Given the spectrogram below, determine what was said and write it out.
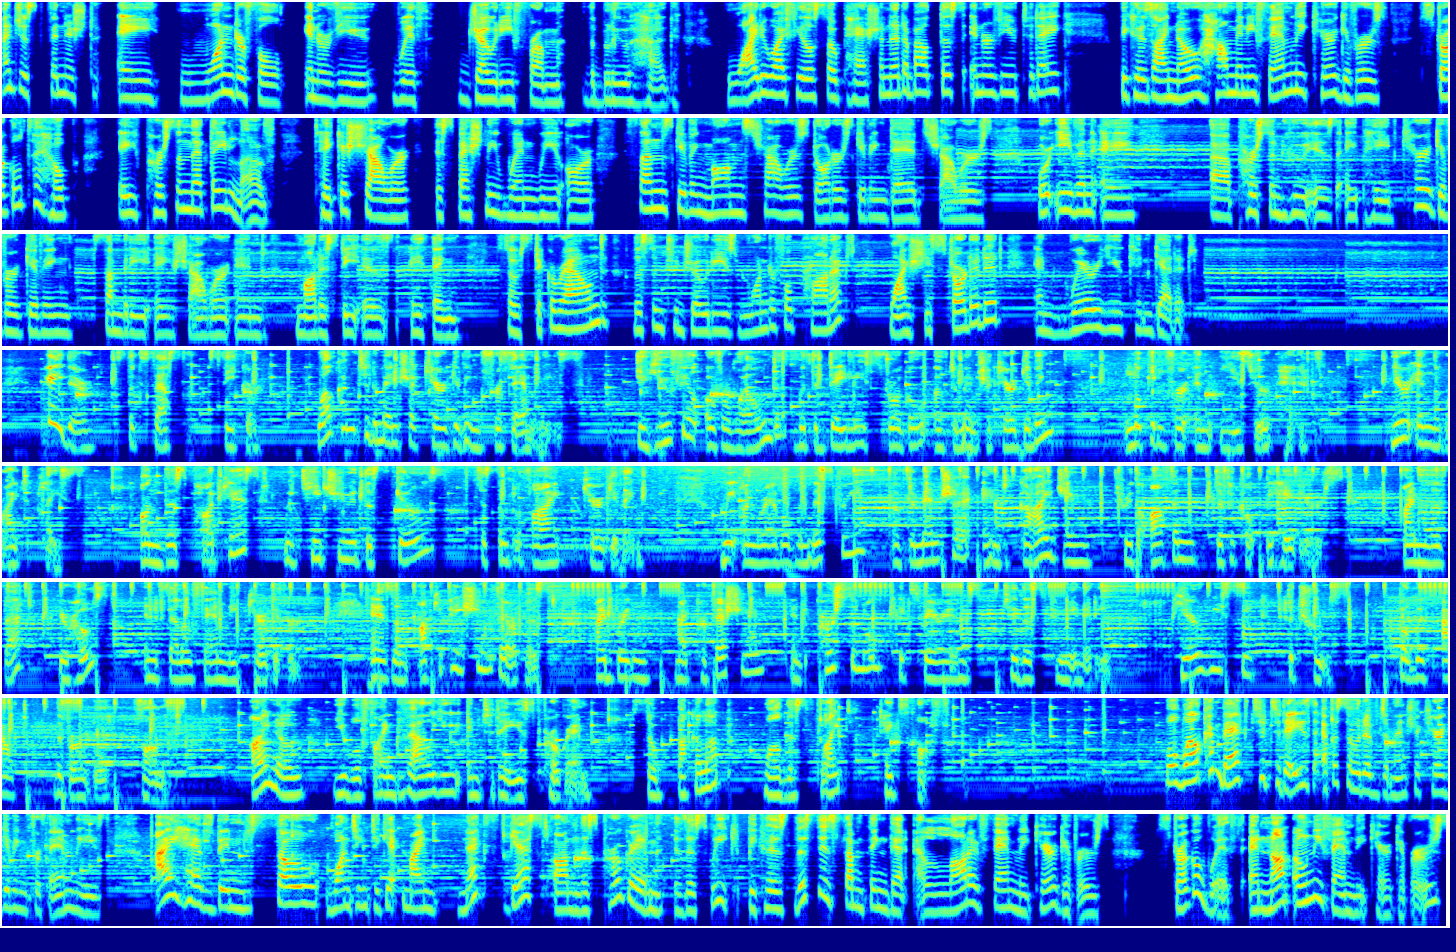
I just finished a wonderful interview with Jodi from The Blue Hug. Why do I feel so passionate about this interview today? Because I know how many family caregivers struggle to help a person that they love take a shower, especially when we are sons giving moms showers, daughters giving dads showers, or even a a person who is a paid caregiver giving somebody a shower, and modesty is a thing. So stick around, listen to Jodi's wonderful product, why she started it, and where you can get it. Hey there, success seeker. Welcome to Dementia Caregiving for Families. Do you feel overwhelmed with the daily struggle of dementia caregiving? Looking for an easier path, you're in the right place. On this podcast, we teach you the skills to simplify caregiving. We unravel the mystery of dementia and guide you through the often difficult behaviors. I'm Lizette, your host and fellow family caregiver. As an occupational therapist, I bring my professional and personal experience to this community. Here we speak the truth, but without the verbal vomit. I know you will find value in today's program, so buckle up while this flight takes off. Well, welcome back to today's episode of Dementia Caregiving for Families. I have been so wanting to get my next guest on this program this week because this is something that a lot of family caregivers struggle with, and not only family caregivers.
